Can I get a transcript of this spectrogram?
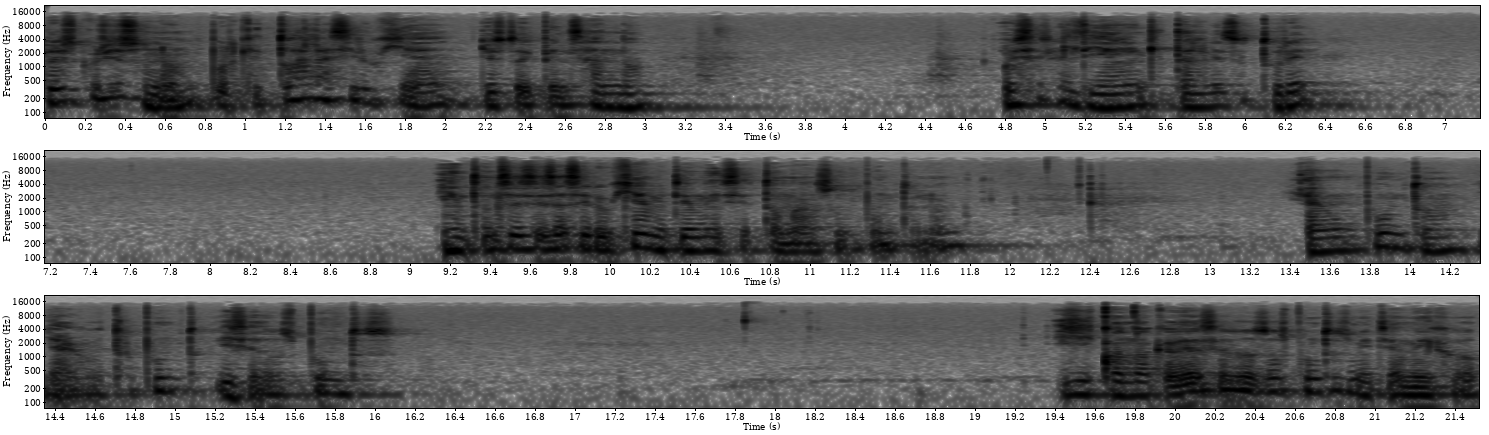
Pero es curioso, ¿no? Porque toda la cirugía yo estoy pensando, hoy será el día en que tal vez suture. Y entonces esa cirugía mi tío me dice, tomas un punto, ¿no? Y hago un punto y hago otro punto. Hice dos puntos. Y cuando acabé de hacer los dos puntos, mi tío me dijo,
